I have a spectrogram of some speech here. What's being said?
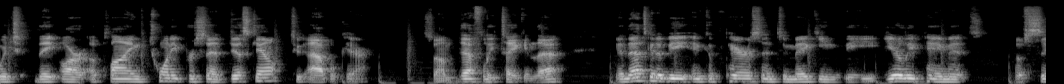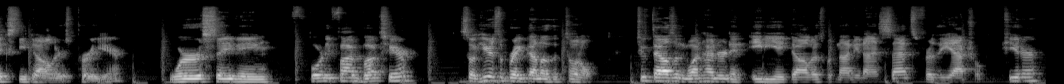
which they are applying 20% discount to Apple Care. So I'm definitely taking that. And that's going to be in comparison to making the yearly payments of $60 per year. We're saving 45 bucks here. So here's the breakdown of the total. $2,188 with 99 cents for the actual computer.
